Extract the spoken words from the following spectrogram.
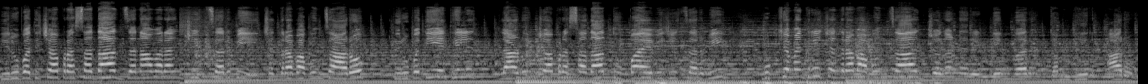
तिरुपतीच्या प्रसादात जनावरांची चरबी चंद्राबाबूंचा आरोप. तिरुपती येथील लाडूंच्या प्रसादात तुपाऐवजी चरबी. मुख्यमंत्री चंद्राबाबूंचा जगन रेड्डींवर गंभीर आरोप.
